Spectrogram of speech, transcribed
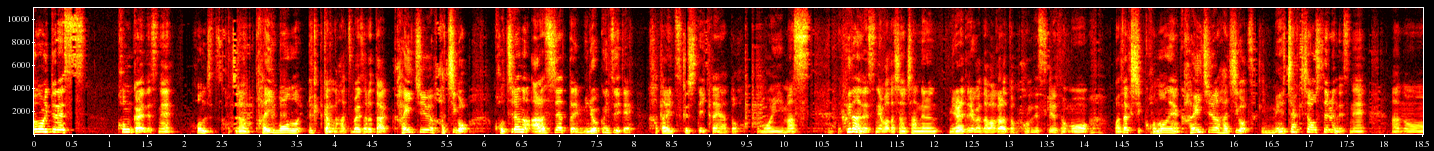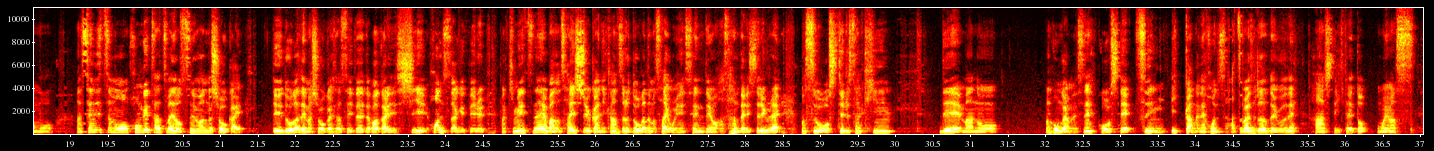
どうも、伊藤です。今回ですね、本日こちらの待望の一巻が発売された怪獣8号、こちらのあらすじだったり魅力について語り尽くしていきたいなと思います。普段ですね、私のチャンネル見られてる方はわかると思うんですけれども、私このね、怪獣8号作品めちゃくちゃ推してるんですね。あのー、もう、先日も今月発売のおすすめ漫画紹介っていう動画でま紹介させていただいたばかりですし、本日上げている、ま、鬼滅の刃の最終巻に関する動画でも最後にね、宣伝を挟んだりしてるぐらい、ま、すごい推してる作品で、まあ、あの、まあ、今回もですね、こうして、ついに1巻がね、本日発売されたということで、話していきたいと思います。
